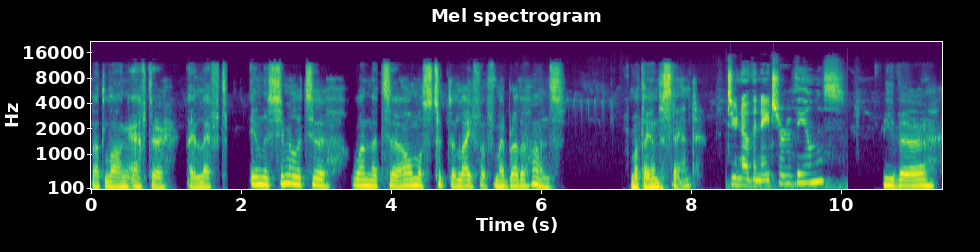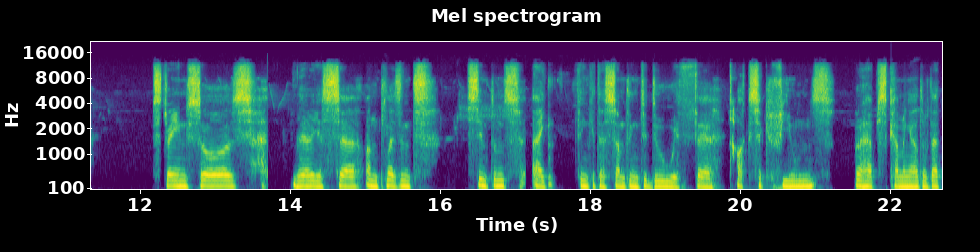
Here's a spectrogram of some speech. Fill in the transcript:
not long after I left. Illness similar to one that uh, almost took the life of my brother Hans, from what I understand. Do you know the nature of the illness? Fever, strange sores, various uh, unpleasant symptoms. I think it has something to do with uh, toxic fumes, perhaps coming out of that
